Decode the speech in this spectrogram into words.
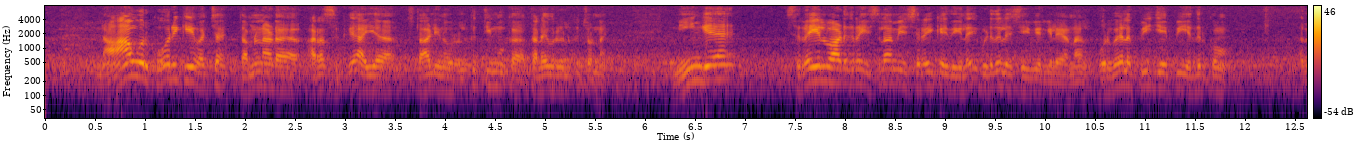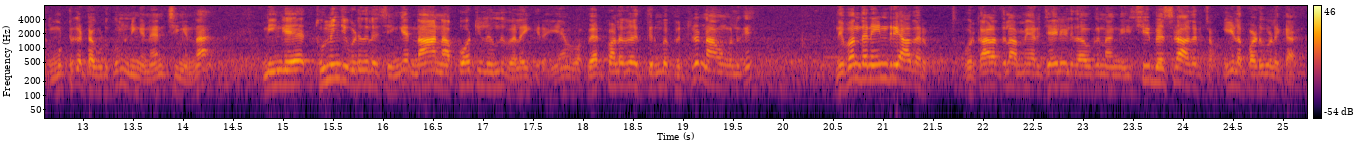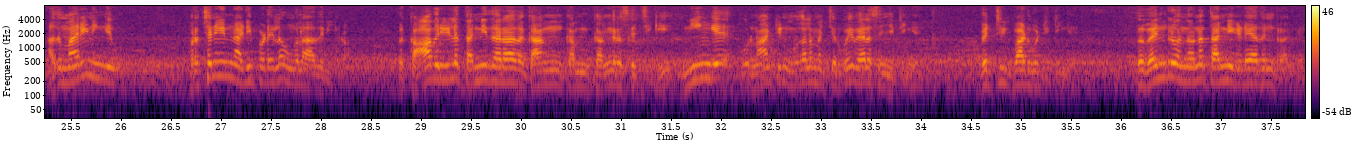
நான் ஒரு கோரிக்கையை வச்சேன். தமிழ்நாடு அரசுக்கு ஐயா ஸ்டாலின் அவர்களுக்கு திமுக தலைவர்களுக்கு சொன்னேன். நீங்கள் சிறையில் வாடுகிற இஸ்லாமிய சிறை கைதிகளை விடுதலை செய்வீர்களே ஆனால் ஒருவேளை பிஜேபி எதிர்க்கும் அதுக்கு முட்டுக்கட்டை கொடுக்கும் நீங்கள் நினச்சிங்கன்னா நீங்கள் துணிஞ்சு விடுதலை செய்யுங்க. நான் நான் போட்டியிலிருந்து விளைக்கிறேன் என் வேட்பாளர்களை திரும்ப பெற்று நான் உங்களுக்கு நிபந்தனையின்றி ஆதரவு. ஒரு காலத்தில் அம்மையார் ஜெயலலிதாவுக்கு நாங்கள் இஷ்யூ பேஸ்டாக ஆதரித்தோம் ஈழ படுகொலைக்காக. அது மாதிரி நீங்கள் பிரச்சனையின் அடிப்படையில் உங்களை ஆதரிக்கிறோம். இப்போ காவிரியில் தண்ணி தராத காங் கம் காங்கிரஸ் கட்சிக்கு நீங்கள் ஒரு நாட்டின் முதலமைச்சர் போய் வேலை செஞ்சிட்டீங்க. வெற்றி பாடுபட்டுட்டீங்க. இப்போ வென்று வந்தோன்னா தண்ணி கிடையாதுன்றாங்க.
